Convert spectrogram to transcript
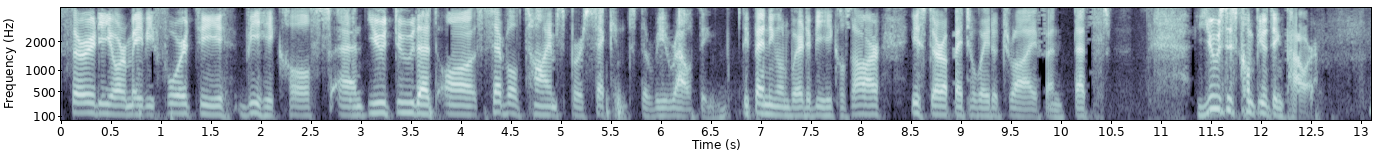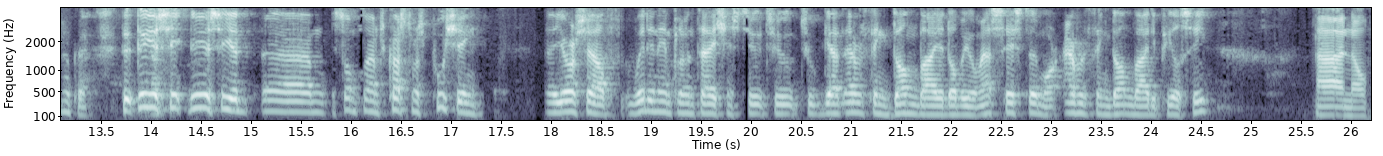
30 or maybe 40 vehicles, and you do that uh, several times per second, the rerouting, depending on where the vehicles are. Is there a better way to drive? And that uses computing power. Okay. Do, do you see do you see it um, sometimes customers pushing uh, yourself within implementations to to to get everything done by a WMS system or everything done by the PLC? Uh, no.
